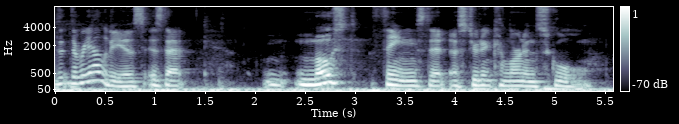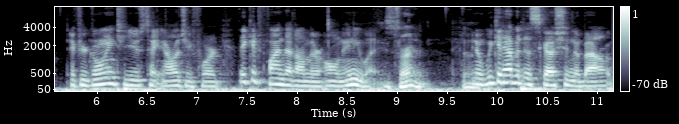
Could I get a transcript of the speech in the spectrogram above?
The, the reality is is that m- most things that a student can learn in school, if you're going to use technology for it, they could find that on their own anyways. That's right. You know, we could have a discussion about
